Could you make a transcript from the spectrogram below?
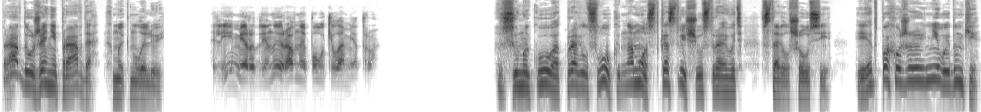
Правда уже неправда», — хмыкнула Люй. Ли — мера длины, равная полукилометру. «Сымаку отправил слуг на мост кострище устраивать», — вставил Шоуси. «И это, похоже, не выдумки».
